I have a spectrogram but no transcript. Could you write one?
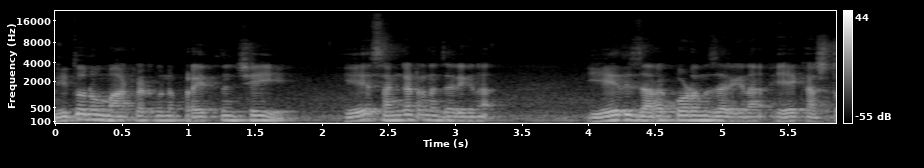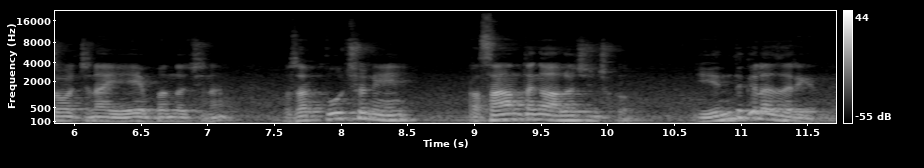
నీతో నువ్వు మాట్లాడుకునే ప్రయత్నం చేయి. ఏ సంఘటన జరిగినా ఏది జరగకూడదు జరిగినా ఏ కష్టం వచ్చినా ఏ ఇబ్బంది వచ్చినా ఒకసారి కూర్చొని ప్రశాంతంగా ఆలోచించుకో. ఎందుకు ఇలా జరిగింది?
